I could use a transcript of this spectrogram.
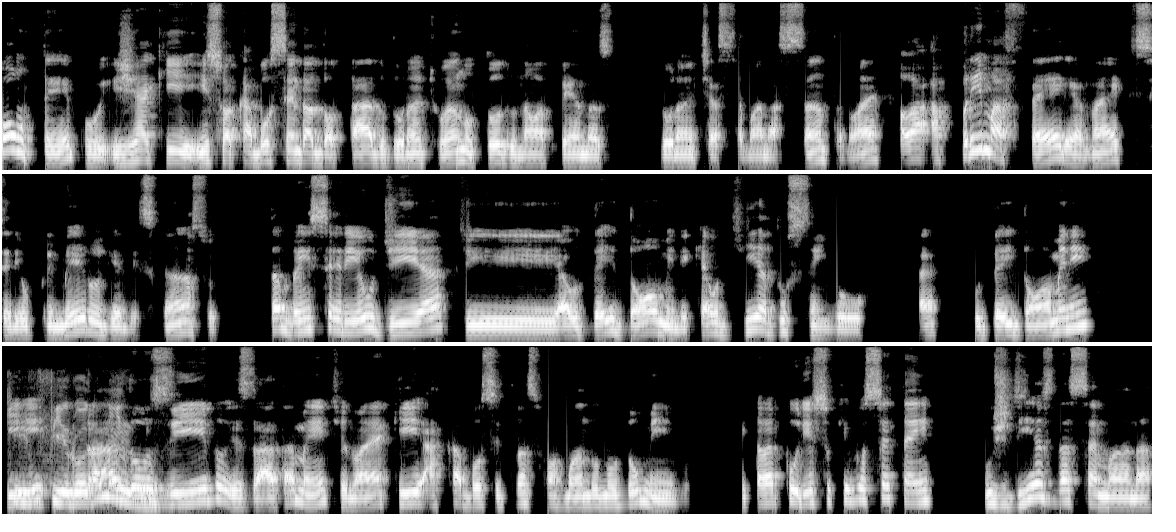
com o tempo, já que isso acabou sendo adotado durante o ano todo, não apenas durante a Semana Santa, não é? A prima-féria, não é, que seria o primeiro dia de descanso, também seria o dia de é o Dei Domini, que é o dia do Senhor, né? O Dei Domini que, traduzido domingo. exatamente, não é, que acabou se transformando no domingo. Então é por isso que você tem os dias da semana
